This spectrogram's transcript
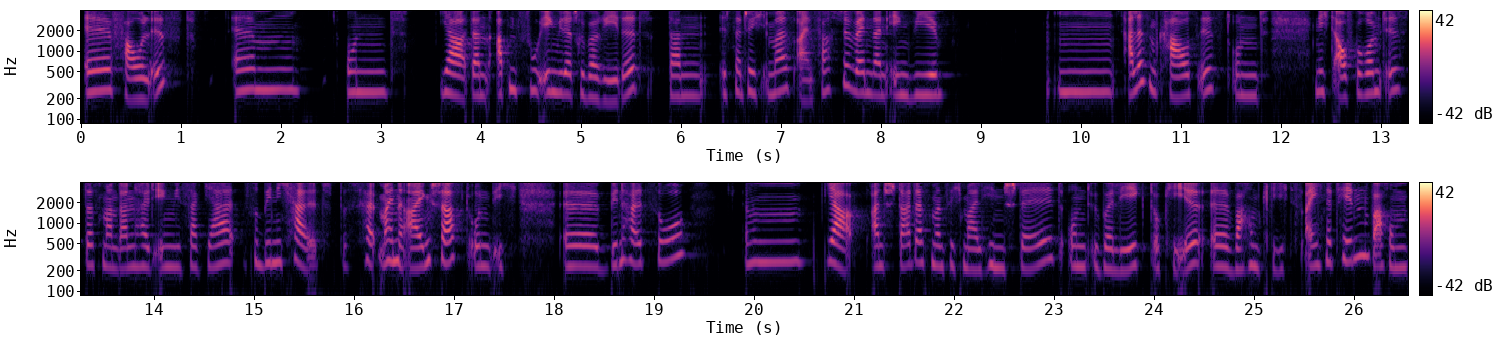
äh, faul ist ähm, und ja, dann ab und zu irgendwie darüber redet, dann ist natürlich immer das Einfachste, wenn dann irgendwie mh, mm, alles im Chaos ist und nicht aufgeräumt ist, dass man dann halt irgendwie sagt, ja, so bin ich halt. Das ist halt meine Eigenschaft und ich äh, bin halt so. Ähm, ja, anstatt dass man sich mal hinstellt und überlegt, okay, äh, warum kriege ich das eigentlich nicht hin? Warum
